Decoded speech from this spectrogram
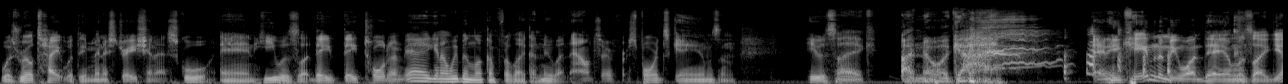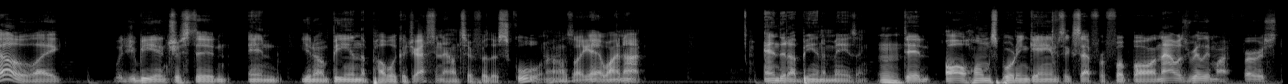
was real tight with the administration at school, and he was like, they they told him, yeah, you know, we've been looking for like a new announcer for sports games, and he was like, I know a guy, and he came to me one day and was like, yo, like would you be interested in you know being the public address announcer for the school? And i was like yeah why not? Ended up being amazing. Did all home sporting games except for football. And that was really my first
